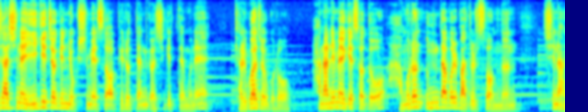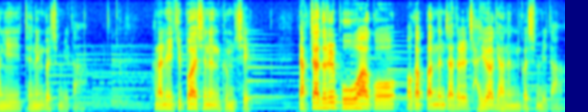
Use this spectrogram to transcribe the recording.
자신의 이기적인 욕심에서 비롯된 것이기 때문에 결과적으로 하나님에게서도 아무런 응답을 받을 수 없는 신앙이 되는 것입니다. 하나님이 기뻐하시는 금식, 약자들을 보호하고 억압받는 자들을 자유하게 하는 것입니다.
